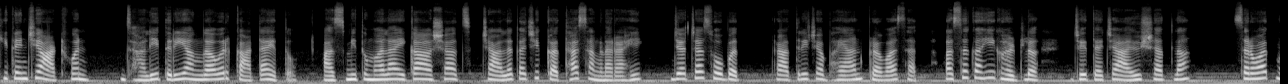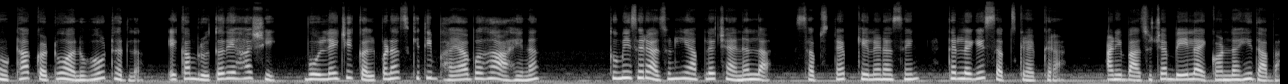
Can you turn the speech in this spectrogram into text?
की त्यांची आठवण झाली तरी अंगावर काटा येतो. आज मी तुम्हाला एका अशाच चालकाची कथा सांगणार आहे ज्याच्यासोबत रात्रीच्या भयान प्रवासात असं काही घडलं जे त्याच्या आयुष्यातला सर्वात मोठा कटू अनुभव ठरलं. एका मृतदेहाशी बोलण्याची कल्पनाच किती भयावह आहे ना? तुम्ही जर अजूनही आपल्या चॅनलला सबस्क्राईब केलं नसेल तर लगेच सबस्क्राईब करा आणि बाजूच्या बेल आयकॉनलाही दाबा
